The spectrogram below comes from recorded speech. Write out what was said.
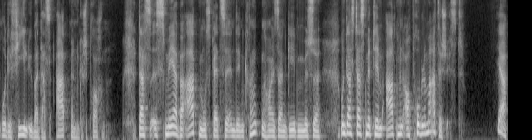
wurde viel über das Atmen gesprochen, dass es mehr Beatmungsplätze in den Krankenhäusern geben müsse und dass das mit dem Atmen auch problematisch ist. Ja,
